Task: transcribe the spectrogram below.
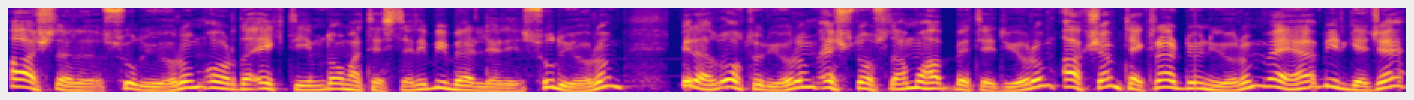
Ağaçları suluyorum. Orada ektiğim domatesleri, biberleri suluyorum. Biraz oturuyorum. Eş dostla muhabbet ediyorum. Akşam tekrar dönüyorum veya bir gece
